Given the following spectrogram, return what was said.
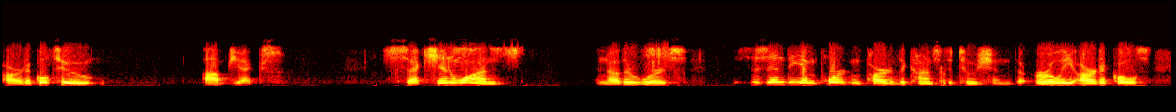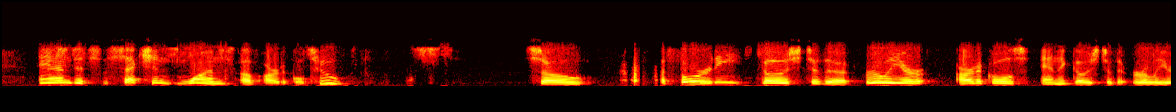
Article 2, Objects. Section 1, in other words, this is in the important part of the Constitution, the early articles, and it's the Section 1 of Article 2. So, authority goes to the earlier articles and it goes to the earlier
